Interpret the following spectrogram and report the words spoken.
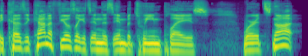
because it kind of feels like it's in this in between place where it's not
